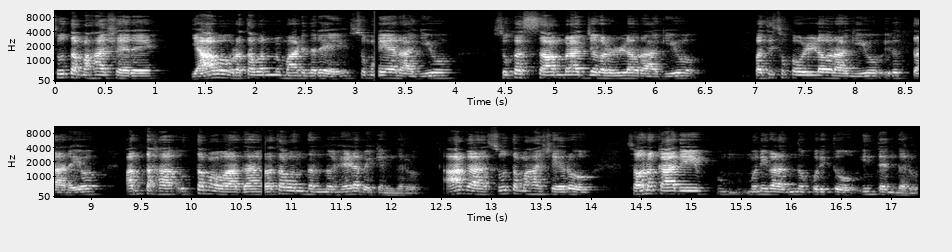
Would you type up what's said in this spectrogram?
ಸೂತ ಮಹಾಶಯರೇ, ಯಾವ ವ್ರತವನ್ನು ಮಾಡಿದರೆ ಸುಮಯರಾಗಿಯೂ, ಸುಖ ಸಾಮ್ರಾಜ್ಯಗಳುಳ್ಳವರಾಗಿಯೂ ಪತಿ ಸುಖವುಳ್ಳವರಾಗಿಯೂ ಇರುತ್ತಾರೆಯೋ ಅಂತಹ ಉತ್ತಮವಾದ ವ್ರತವೊಂದನ್ನು ಹೇಳಬೇಕೆಂದರು. ಆಗ ಸೂತ ಮಹಾಶಯರು ಸೌನಕಾದಿ ಮುನಿಗಳನ್ನು ಕುರಿತು ಇಂತೆಂದರು.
